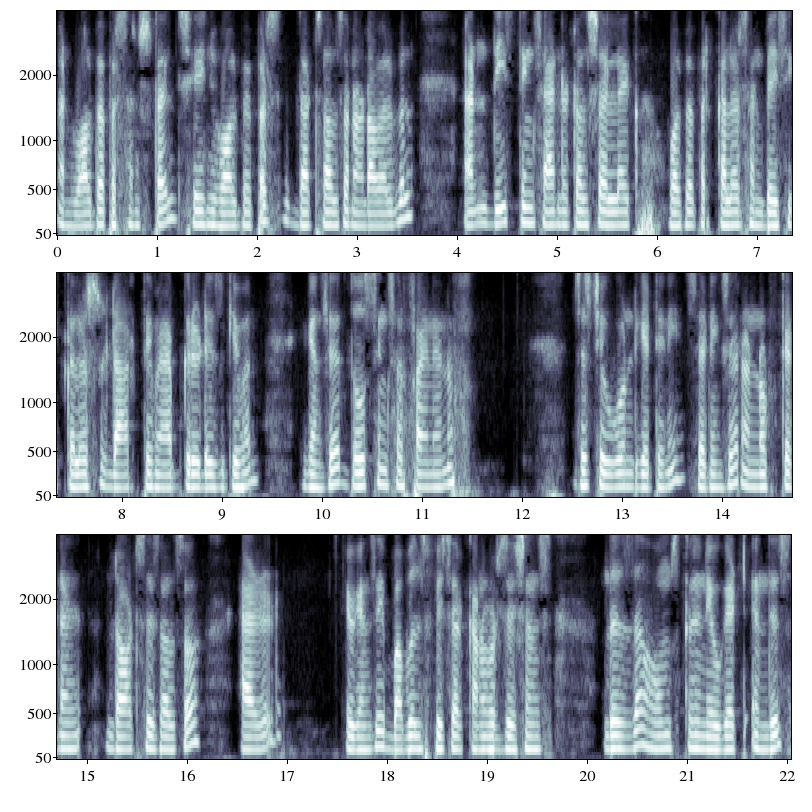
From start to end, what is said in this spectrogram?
and wallpapers and style. Change wallpapers. That's also not available and these things Android also like wallpaper colors and basic colors dark theme grid is given. You can say those things are fine enough. Just you won't get any settings here. And notification uh, dots is also added. You can see bubbles feature conversations. This is the home screen you get in this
